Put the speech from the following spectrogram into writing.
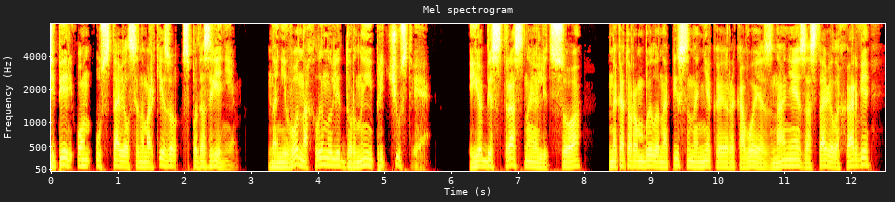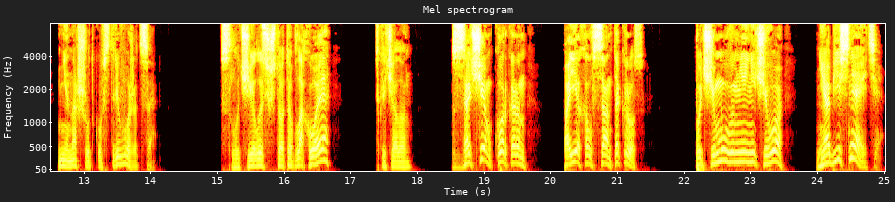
Теперь он уставился на маркизу с подозрением. На него нахлынули дурные предчувствия. Ее бесстрастное лицо, на котором было написано некое роковое знание, заставило Харви не на шутку встревожиться. «Случилось что-то плохое?» — скричал он. «Зачем Коркоран поехал в Санта-Крус? Почему вы мне ничего не объясняете?»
